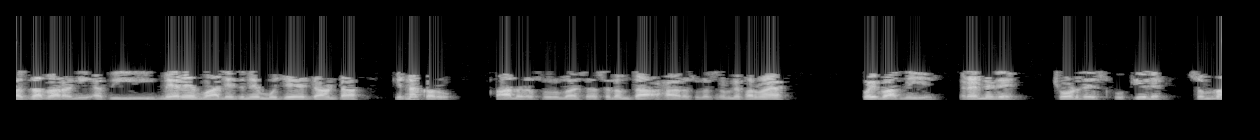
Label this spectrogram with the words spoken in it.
فضبرنی ابھی میرے والد نے مجھے ڈانٹا کہ نہ کرو۔ قال رسول اللہ صلی اللہ علیہ وسلم، دا رسول اللہ علیہ وسلم نے فرمایا، کوئی بات نہیں ہے، رہنے دے، چھوڑ دے اس کو کیلے ثم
